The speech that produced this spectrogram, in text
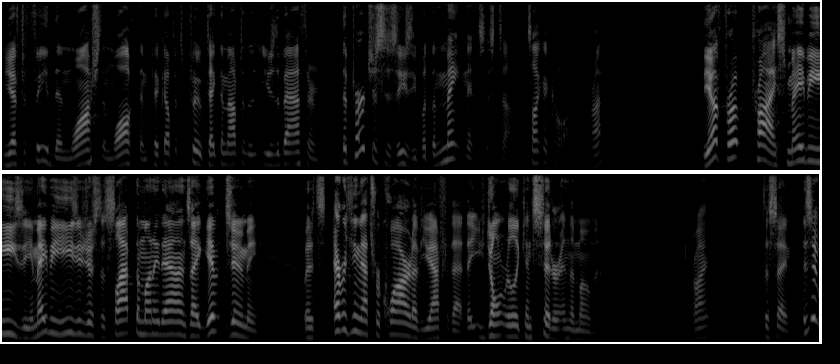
you have to feed them, wash them, walk them, pick up its poop, take them out to the, use the bathroom. The purchase is easy, but the maintenance is tough. It's like a car, right? The upfront price may be easy. It may be easy just to slap the money down and say, give it to me. But it's everything that's required of you after that that you don't really consider in the moment, right? To say, is it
